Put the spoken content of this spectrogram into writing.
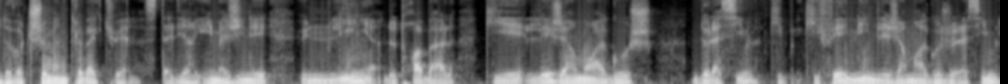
de votre chemin de club actuel. C'est-à-dire, imaginez une ligne de trois balles qui est légèrement à gauche de la cible, qui, qui fait une ligne légèrement à gauche de la cible,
